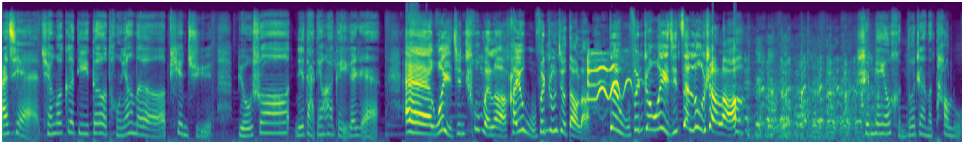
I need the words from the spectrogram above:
而且全国各地都有同样的骗局，比如说你打电话给一个人，哎，我已经出门了，还有五分钟就到了。对，五分钟我已经在路上了。身边有很多这样的套路。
